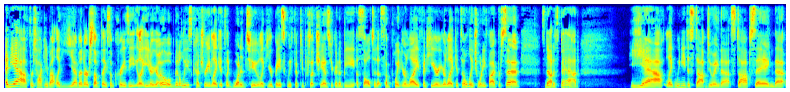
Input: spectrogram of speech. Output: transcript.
And yeah, if we're talking about like Yemen or something, some crazy like you know, oh Middle East country, like it's like one in two. Like you're basically fifty percent chance you're going to be assaulted at some point in your life, and here you're like it's only twenty five percent. It's not as bad yeah, like we need to stop doing that. Stop saying that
